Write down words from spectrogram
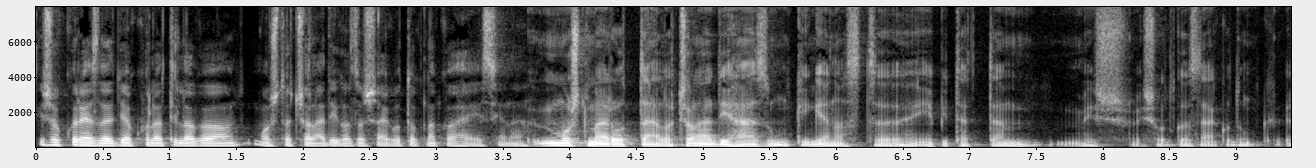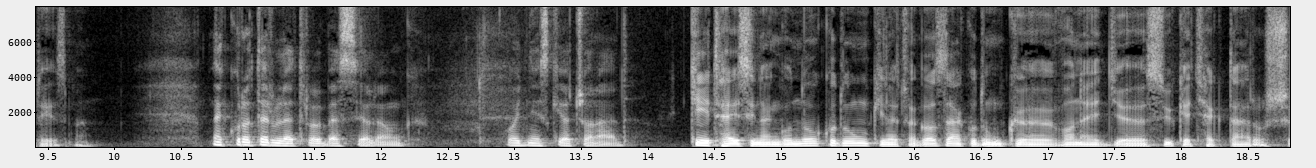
És akkor ez lett gyakorlatilag a, most a családi gazdaságotoknak a helyszíne? Most már ott áll a családi házunk, igen, azt építettem, és, és ott gazdálkodunk részben. Mekkora területről beszélünk? Hogy néz ki a család? Két helyszínen gondolkodunk, illetve gazdálkodunk. Van egy szűk egy hektáros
